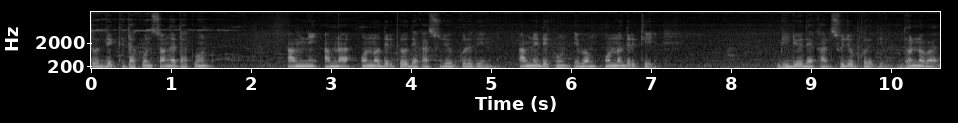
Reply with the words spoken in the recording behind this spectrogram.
তো দেখতে থাকুন, সঙ্গে থাকুন। আপনি আপনার অন্যদেরকেও দেখার সুযোগ করে দিন। আপনি দেখুন এবং অন্যদেরকে ভিডিও দেখার সুযোগ করে দিন। ধন্যবাদ।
